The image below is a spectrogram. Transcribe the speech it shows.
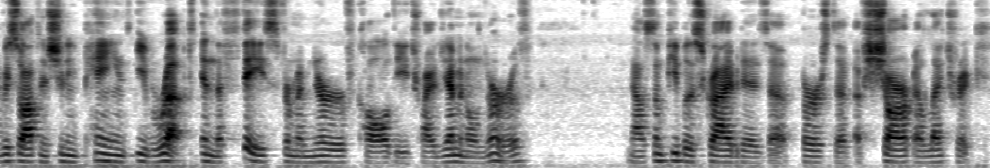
Every so often, shooting pains erupt in the face from a nerve called the trigeminal nerve. Now, some people describe it as a burst of, of sharp electric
